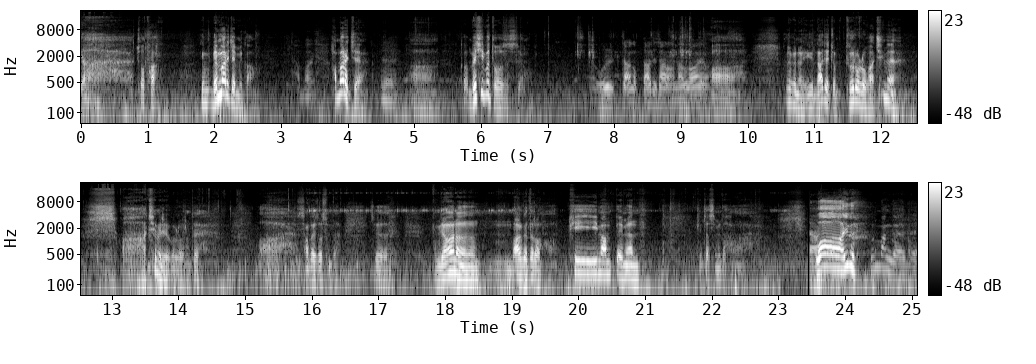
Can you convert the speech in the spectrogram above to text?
야 좋다. 이거 몇 마리째입니까? 한 마리. 한 마리째? 예. 아, 그 몇 시부터 오셨어요? 올 작업 낮에 잘 안 올라와요. 아, 그러면 이게 낮에 좀 덜 올라오고 아침에, 아, 아침에 이렇게 올라오는데, 아, 상당히 좋습니다. 저, 붕장어는 음, 말 그대로 피만 빼면 괜찮습니다. 아. 와, 이거, 금방 가야 돼.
